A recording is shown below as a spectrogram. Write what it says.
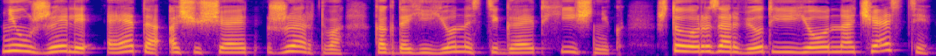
Неужели это ощущает жертва, когда ее настигает хищник, что разорвет ее на части?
